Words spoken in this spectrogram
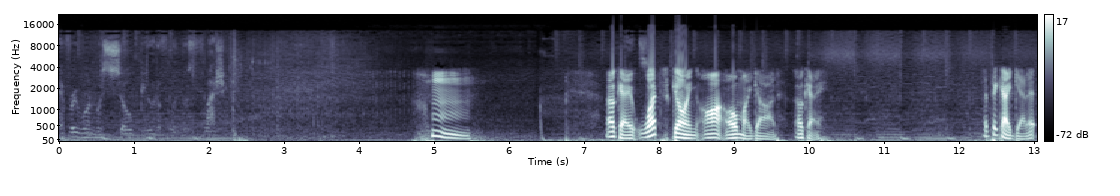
Everyone was so beautiful in those flashing. Hmm. Okay, what's going on? Oh my god. Okay. I think I get it.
